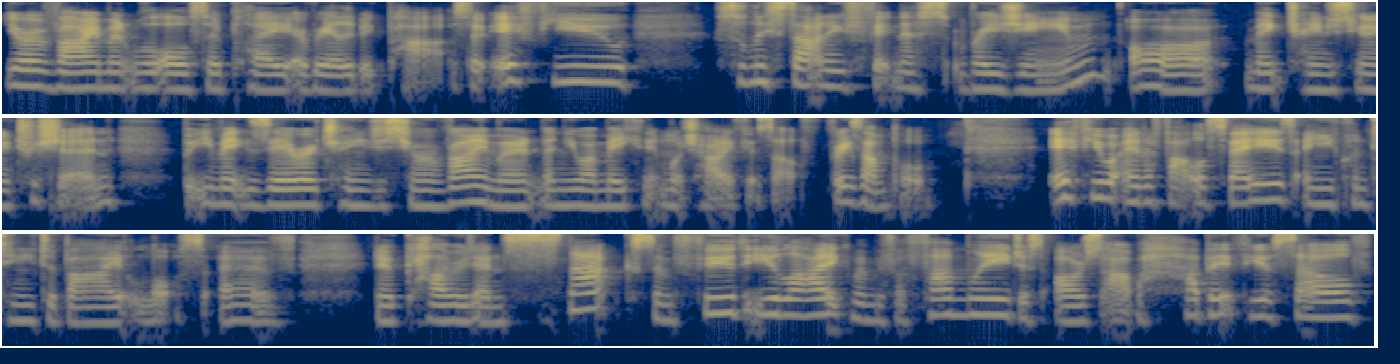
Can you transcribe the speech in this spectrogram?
your environment will also play a really big part. So if you suddenly start a new fitness regime or make changes to your nutrition, but you make zero changes to your environment, then you are making it much harder for yourself. For example, if you are in a fat loss phase and you continue to buy lots of you know calorie dense snacks and food that you like, maybe for family, just or just out of a habit for yourself,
